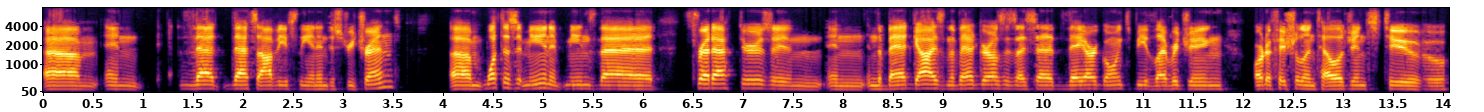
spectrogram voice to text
Um, and that that's obviously an industry trend. Um, what does it mean? It means that threat actors and, and, and the bad guys and the bad girls, as I said, they are going to be leveraging artificial intelligence to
